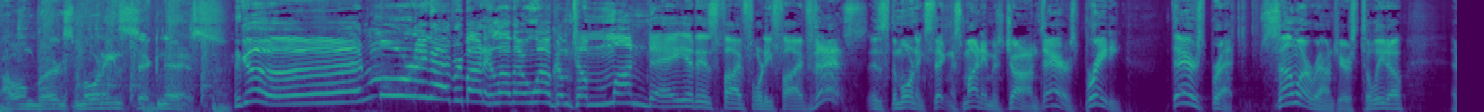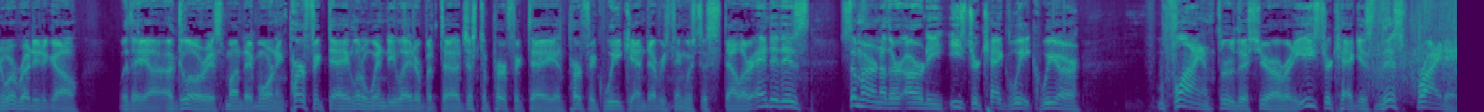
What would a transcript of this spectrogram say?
Holmberg's morning sickness. Good morning, everybody. Hello there. Welcome to Monday. It is 545. This is the morning sickness. My name is John. There's Brady. There's Brett. Somewhere around here is Toledo. And we're ready to go with a, uh, a glorious Monday morning. Perfect day. A little windy later, but uh, just a perfect day. A perfect weekend. Everything was just stellar. And it is somehow or another already Easter keg week. We are flying through this year already. Easter keg is this Friday.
